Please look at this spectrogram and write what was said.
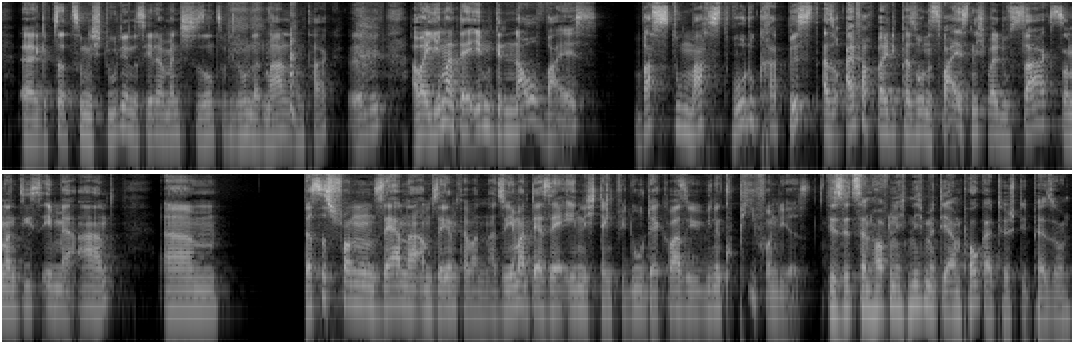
äh, Gibt es dazu nicht Studien, dass jeder Mensch so und so viele hundert Mal am Tag äh, lügt? Aber jemand, der eben genau weiß, was du machst, wo du gerade bist, also einfach, weil die Person es weiß, nicht weil du es sagst, sondern die es eben erahnt, ähm, das ist schon sehr nah am Seelenverwandten. Also jemand, der sehr ähnlich denkt wie du, der quasi wie eine Kopie von dir ist. Die sitzt dann hoffentlich nicht mit dir am Pokertisch, die Person.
